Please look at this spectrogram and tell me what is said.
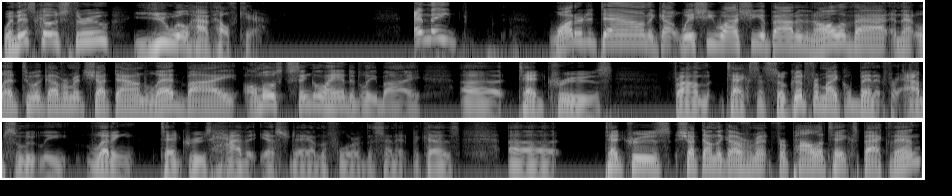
When this goes through, you will have health care. And they watered it down and got wishy washy about it and all of that. And that led to a government shutdown led by almost single handedly by uh, Ted Cruz from Texas. So good for Michael Bennet for absolutely letting Ted Cruz have it yesterday on the floor of the Senate because uh, Ted Cruz shut down the government for politics back then.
